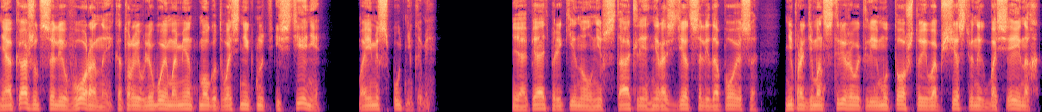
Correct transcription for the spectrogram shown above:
не окажутся ли вороны, которые в любой момент могут возникнуть из тени, моими спутниками. И опять прикинул, не встать ли, не раздеться ли до пояса, не продемонстрировать ли ему то, что и в общественных бассейнах,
